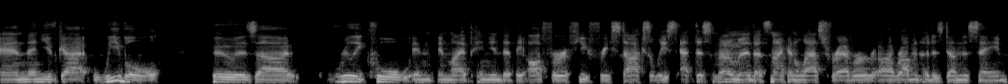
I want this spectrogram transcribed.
And then you've got Webull, who is uh, really cool in, in my opinion that they offer a few free stocks at least at this moment that's not going to last forever uh, robinhood has done the same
